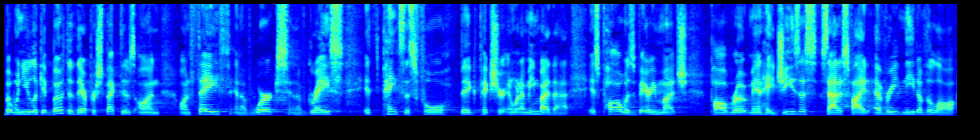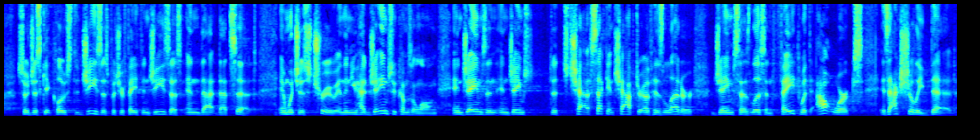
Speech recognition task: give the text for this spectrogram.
But when you look at both of their perspectives on, on faith and of works and of grace, it paints this full big picture. And what I mean by that is Paul was very much Paul wrote, Man, hey, Jesus satisfied every need of the law, so just get close to Jesus, put your faith in Jesus, and that, that's it. And which is true. And then you had James who comes along, and James in, in James the cha- second chapter of his letter, James says, listen, faith without works is actually dead.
